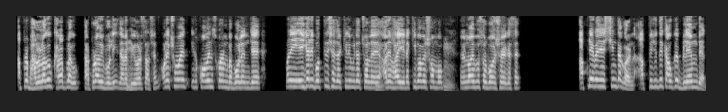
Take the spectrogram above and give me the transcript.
আপনার ভালো লাগুক খারাপ লাগুক তারপর আমি বলি যারা ভিউয়ার্স আছেন অনেক সময় একটু কমেন্টস করেন বা বলেন যে মানে এই গাড়ি বত্রিশ হাজার কিলোমিটার চলে আরে ভাই এটা কীভাবে সম্ভব? এটা নয় বছর বয়স হয়ে গেছে। আপনি একটা জিনিস চিন্তা করেন আপনি যদি কাউকে ব্লেম দেন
